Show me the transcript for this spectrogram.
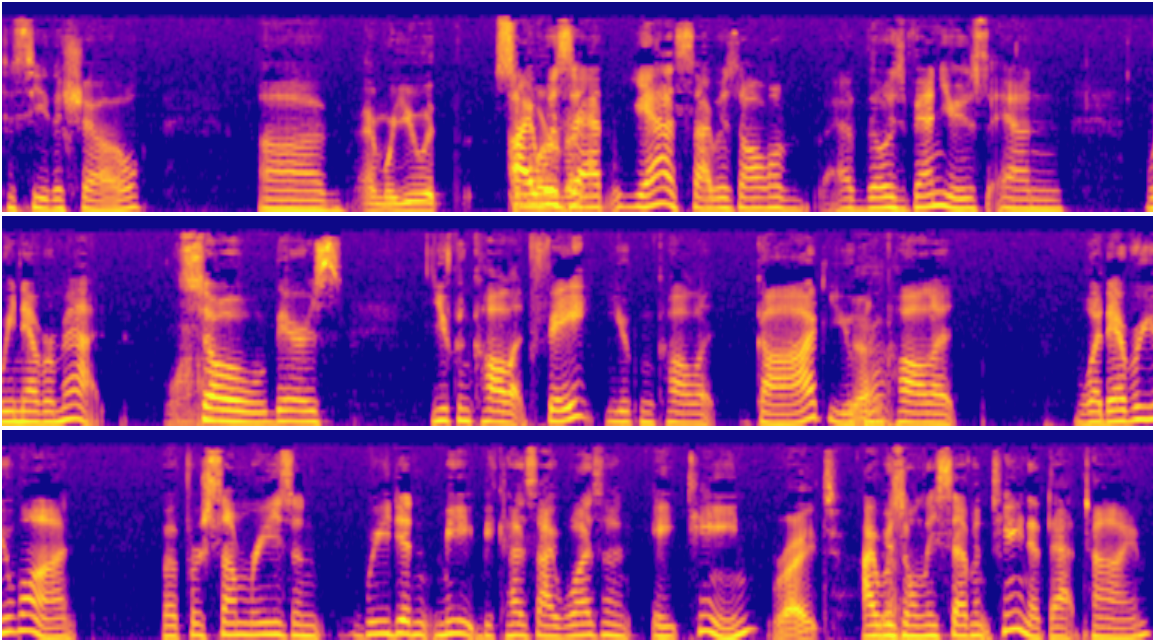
to see the show. Um, and were you at? I was event? at yes, I was all of, of those venues, and we never met. Wow. So there's, you can call it fate, you can call it God, you Yeah. can call it whatever you want, but for some reason we didn't meet because I wasn't 18. right. I was only 17 at that time.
